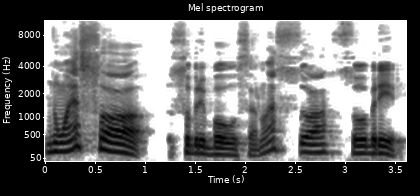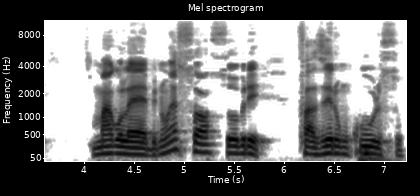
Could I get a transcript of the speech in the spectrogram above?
não é só sobre bolsa, não é só sobre MagoLab, não é só sobre fazer um curso,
